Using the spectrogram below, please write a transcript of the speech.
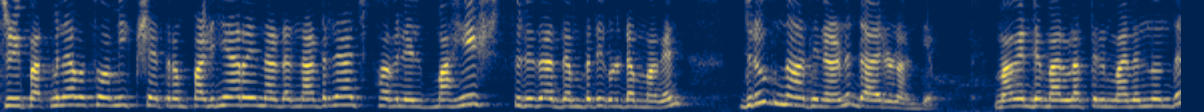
ശ്രീ പത്മനാഭസ്വാമി ക്ഷേത്രം പടിഞ്ഞാറേ നട നടരാജ് ഭവനിൽ മഹേഷ് സുനിത ദമ്പതികളുടെ മകൻ ധ്രുവ്നാഥിനാണ് ദാരുണാന്ത്യം. മകന്റെ മരണത്തിൽ മനംനൊന്ത്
